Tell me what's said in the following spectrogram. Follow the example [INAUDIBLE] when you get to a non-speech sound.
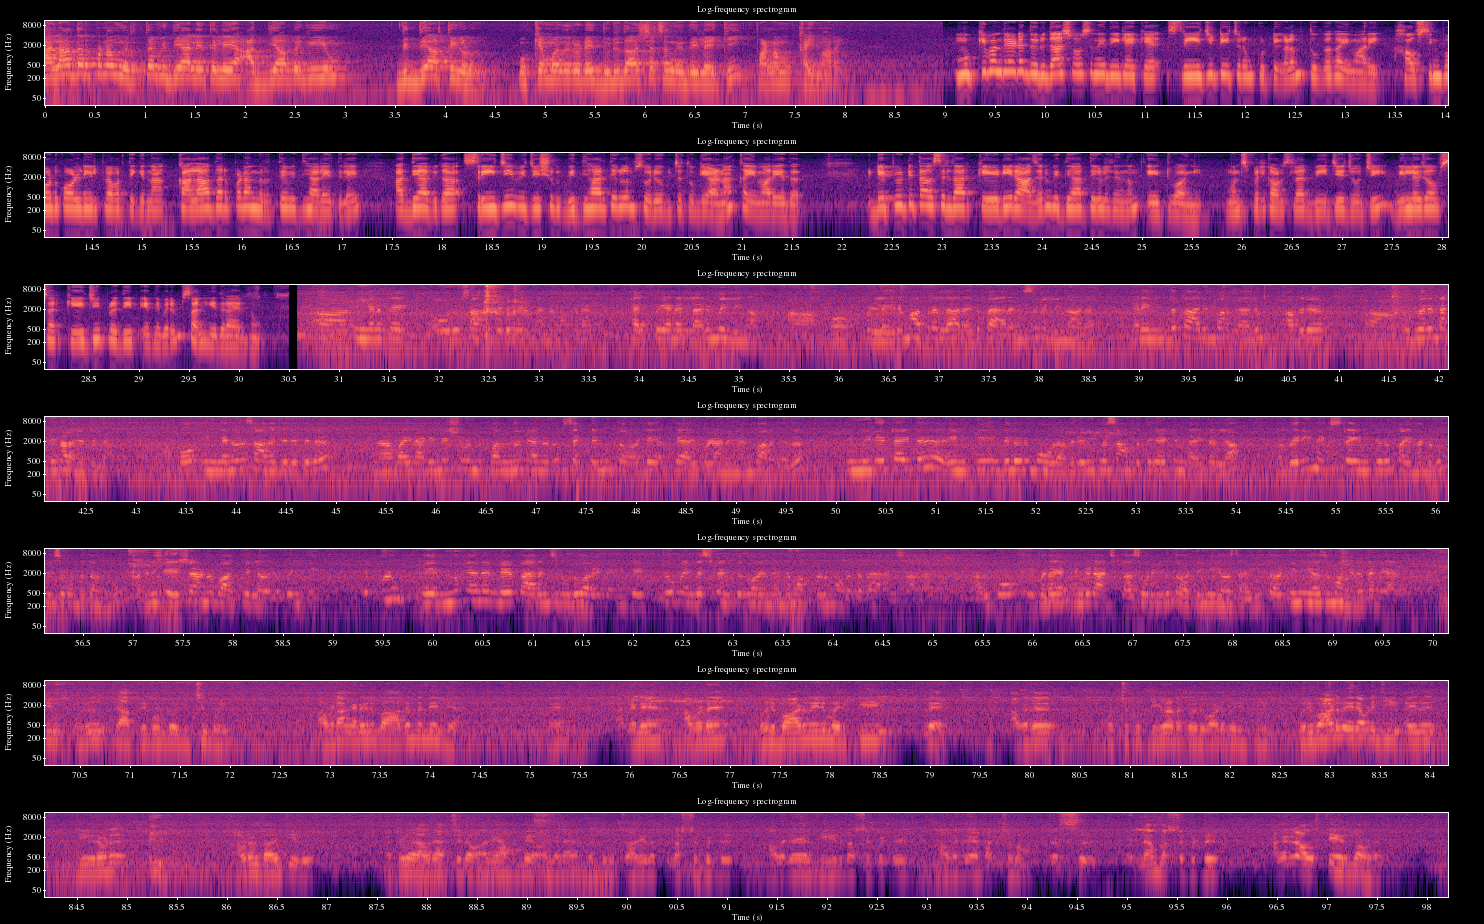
കലാദർപ്പണ നൃത്ത വിദ്യാലയത്തിലെ അധ്യാപികയും വിദ്യാർത്ഥികളും മുഖ്യമന്ത്രിയുടെ ദുരിതാശ്വാസ നിധിയിലേക്ക് പണം കൈമാറി. മുഖ്യമന്ത്രിയുടെ ദുരിതാശ്വാസ നിധിയിലേക്ക് ശ്രീജി ടീച്ചറും കുട്ടികളും തുക കൈമാറി. ഹൗസിംഗ് ബോർഡ് കോളനിയിൽ പ്രവർത്തിക്കുന്ന കലാദർപ്പണ നൃത്യവിദ്യാലയത്തിലെ അധ്യാപിക ശ്രീജി വിജീഷും വിദ്യാർത്ഥികളും സ്വരൂപിച്ച തുകയാണ് കൈമാറിയത്. Deputy tahsildar K D Rajan വിദ്യാർത്ഥികളിൽ നിന്നും ഏറ്റുവാങ്ങി. Municipal councillor V J Joji village officer K G Pradeep എന്നിവരും സന്നിഹിതരായിരുന്നു. ഇങ്ങനത്തെ ഓരോ സാഹചര്യം വരുമ്പോൾ എന്റെ മക്കളെ ഹെൽപ്പ് ചെയ്യാൻ എല്ലാവരും വില്ലിങ്ങാണ് അപ്പോൾ പിള്ളേർ മാത്രമല്ല അതായത് പാരൻസ് വില്ലിങ്ങാണ് ഞാൻ എന്ത് കാര്യം പറഞ്ഞാലും അവർ ഇതുവരെ തട്ടി കളഞ്ഞിട്ടില്ല. അപ്പോൾ ഇങ്ങനൊരു സാഹചര്യത്തിൽ വയനാടിന്റെ ഇഷ്യൂ വന്ന്. ഞാനൊരു സെക്കൻഡ് തേർഡ് ഡേ ഒക്കെ ആയപ്പോഴാണ് ഞാൻ പറഞ്ഞത്. ഇമ്മീഡിയറ്റ് ആയിട്ട് എനിക്ക് ഇതിലൊരു മോൾ അവരുടെ വീട്ടിൽ സാമ്പത്തികമായിട്ട് ഉണ്ടായിട്ടല്ല വെരി നെക്സ്റ്റ് ഡേ എനിക്കൊരു ഫൈവ് ഹൺഡ്രഡ് റുപ്പീസ് കൊണ്ട് തന്നു. അതിനുശേഷമാണ് ബാക്കി എല്ലാവരും. അപ്പോൾ എനിക്ക് എപ്പോഴും എന്നും ഞാൻ എന്റെ പാരൻസിനോട് പറയുന്നത് എനിക്ക് ഏറ്റവും എന്റെ സ്ട്രെങ്ത് എന്ന് പറയുന്നത് എന്റെ മക്കളും അവരുടെ പാരൻസാണ് അതിപ്പോൾ ഇവിടെ എന്റെ ഡാൻസ് ക്ലാസ് തുടങ്ങിയിട്ട് തേർട്ടീൻ ഇയേഴ്സായി തേർട്ടീൻ ഇയേഴ്സും അങ്ങനെ തന്നെയാണ്. ഒരു രാത്രി കൊണ്ട് ഒലിച്ചു പോയി. അവിടെ അങ്ങനെ ഒരു ഭാഗം തന്നെ ഇല്ല? അങ്ങനെ അവിടെ ഒരുപാട് പേര് മരിക്കുകയും അല്ലേ? അവർ കൊച്ചു കുട്ടികളടക്കം ഒരുപാട് മരിക്കുകയും ഒരുപാട് പേര് അവിടെ ജീ ഇത് ജീവനോട് [CLEARS THROAT] അവിടെ ഉണ്ടാവുകയും ചെയ്തു. മറ്റുള്ളവർ അവരെ അച്ഛനോ അല്ലെങ്കിൽ അമ്മയോ അങ്ങനെ ബന്ധുമിത്രാദികളൊക്കെ നഷ്ടപ്പെട്ട് അവരെ വീട് നഷ്ടപ്പെട്ട് അവരുടെ ഭക്ഷണം ഡ്രസ്സ് എല്ലാം നഷ്ടപ്പെട്ട് അങ്ങനെ ഒരു അവസ്ഥയായിരുന്നു അവിടെ.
